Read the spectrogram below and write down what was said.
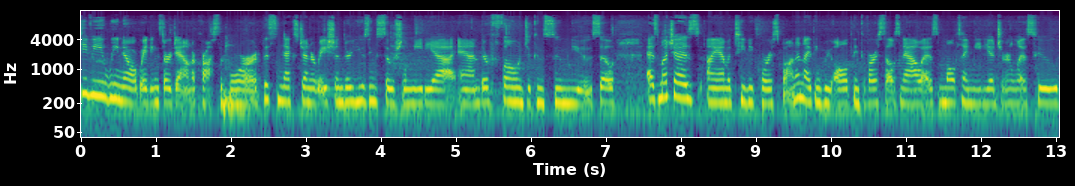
TV, we know ratings are down across the board. This next generation, they're using social media and their phone to consume news. So, as much as I am a TV correspondent, I think we all think of ourselves now as multimedia journalists who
